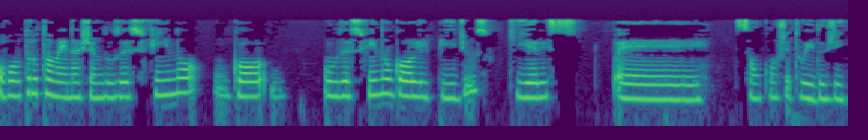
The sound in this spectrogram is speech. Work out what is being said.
Outro também nós temos os, esfinogo, os esfinogolipídios, que eles é, são constituídos de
